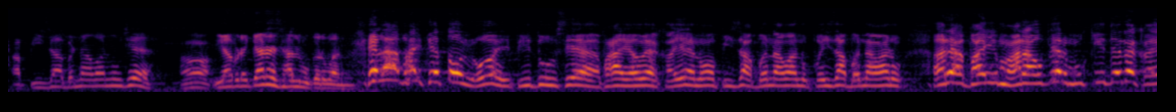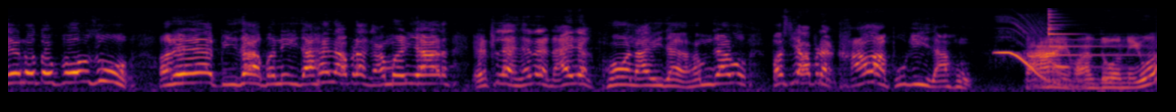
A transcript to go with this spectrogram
આ પીઝા બનાવવાનું છે? એ આપણે ક્યારે ચાલુ કરવાનું? એલા ભાઈ કે તો લોહી પીધું છે. ભાઈ હવે કયા પીઝા બનાવવાનું પૈસા બનાવવાનું. અરે ભાઈ મારા ઉપર મૂકી દે ને કયા તો કહું છું. અરે પીઝા બની જાય ને આપણા ગામડિયાર એટલે છે ને ડાયરેક્ટ ફોન આવી જાય સમજાણું? પછી આપણે ખાવા પૂગી જાહું. કાંઈ વાંધો નહીં હો.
